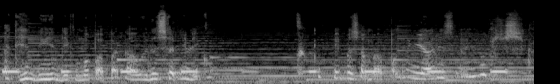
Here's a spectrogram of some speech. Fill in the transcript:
At hindi, hindi ko mapapatawa ng sarili ko. Kapag may masama pang nangyari sa'yo, Diyos ko.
